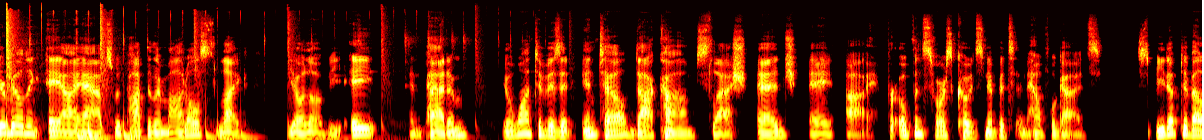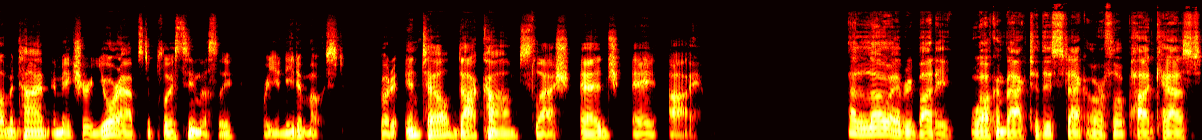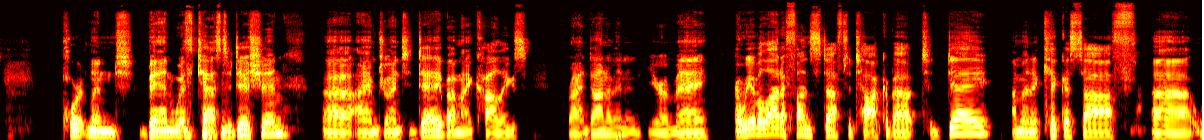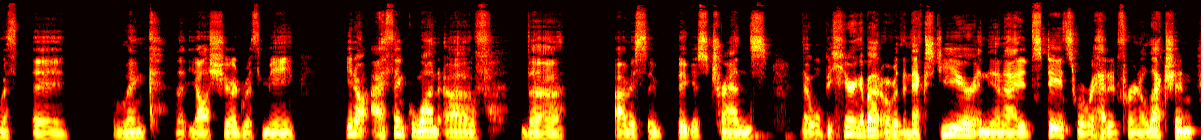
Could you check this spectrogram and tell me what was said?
you're building AI apps with popular models like YOLO V8 and Padam, you'll want to visit intel.com slash edge AI for open source code snippets and helpful guides. Speed up development time and make sure your apps deploy seamlessly where you need it most. Go to intel.com slash edge AI. Hello, everybody. Welcome back to the Stack Overflow podcast, Portland Bandwidth Test Edition. Uh, I am joined today by my colleagues, Ryan Donovan and Eira May. And we have a lot of fun stuff to talk about today. I'm going to kick us off uh, with a link that y'all shared with me. You know, I think one of the obviously biggest trends that we'll be hearing about over the next year in the United States, where we're headed for an election,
